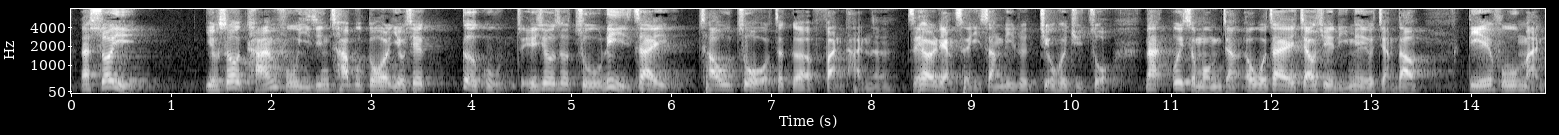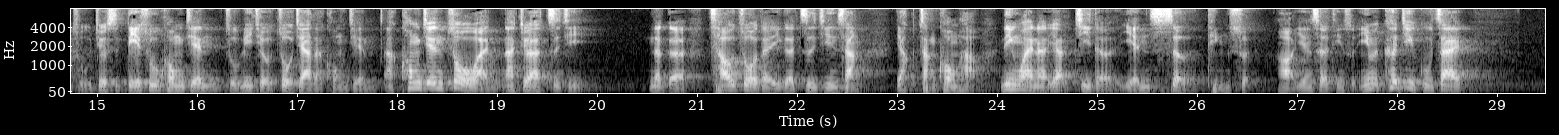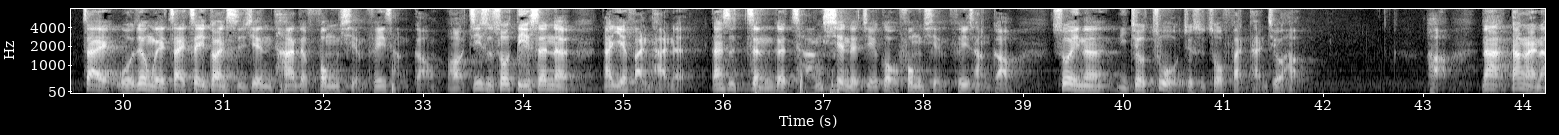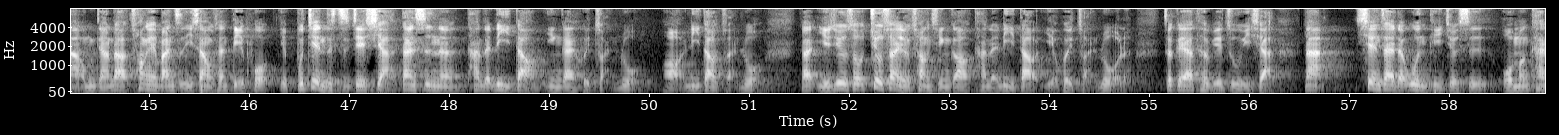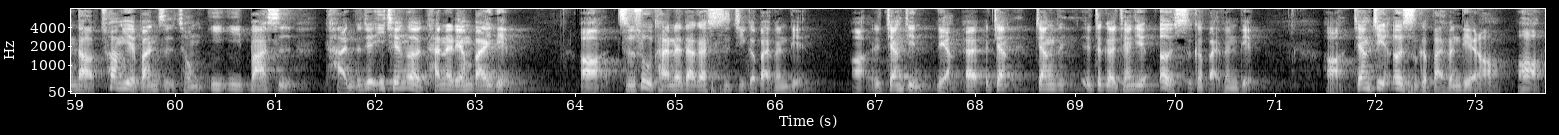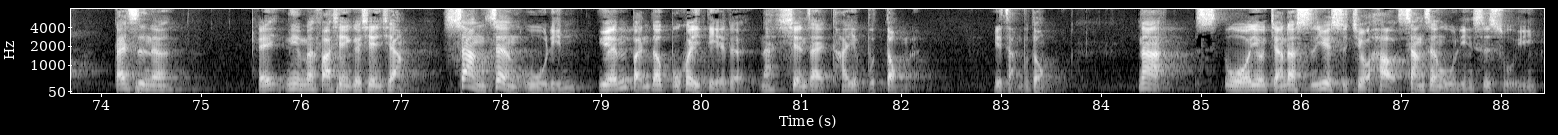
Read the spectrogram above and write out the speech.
那所以有时候弹幅已经差不多，有些个股也就是说主力在。操作这个反弹呢，只要有两成以上利润就会去做。那为什么我们讲？呃，我在教学里面有讲到，跌幅满足就是跌出空间，主力就有做价的空间。啊，空间做完，那就要自己那个操作的一个资金上要掌控好。另外呢，要记得颜色停损，啊，颜色停损，因为科技股在在我认为在这段时间它的风险非常高啊，即使说跌深了，那也反弹了。但是整个长线的结构风险非常高，所以呢，你就做就是做反弹就好。好，那当然了，我们讲到创业板指一三五三跌破，也不见得直接下，但是呢，它的力道应该会转弱哦，力道转弱。那也就是说，就算有创新高，它的力道也会转弱了，这个要特别注意一下。那现在的问题就是，我们看到创业板指从一一八四弹的就一千二，弹了两百点。啊，指数弹了大概十几个百分点，啊，将近两呃将将这个将近二十个百分点，啊，将近二十个百分点哦，啊，但是呢，哎，你有没有发现一个现象？上证五零原本都不会跌的，那现在它也不动了，也涨不动。那我有讲到十月十九号，上证五零是属于。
